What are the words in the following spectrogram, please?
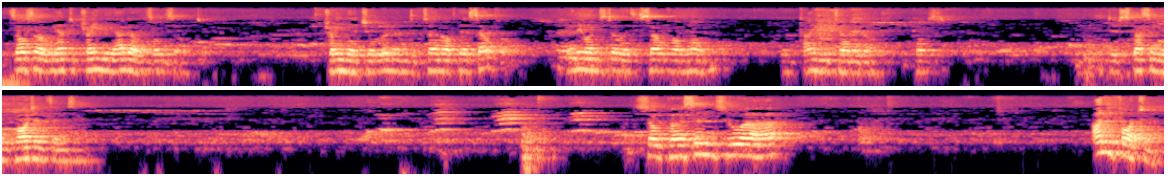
It's also, we have to train the adults also. To train their children and to turn off their cell phone. If anyone still has a cell phone on, then kindly turn it off because we're discussing important things. So persons who are unfortunate,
